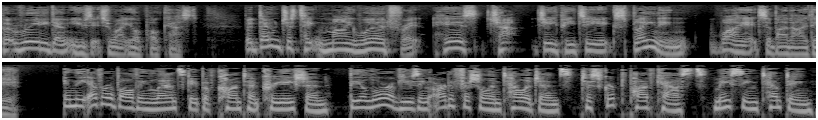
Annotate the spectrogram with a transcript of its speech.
but really don't use it to write your podcast. But don't just take my word for it. Here's Chat GPT explaining why it's a bad idea. In the ever evolving landscape of content creation, the allure of using artificial intelligence to script podcasts may seem tempting,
